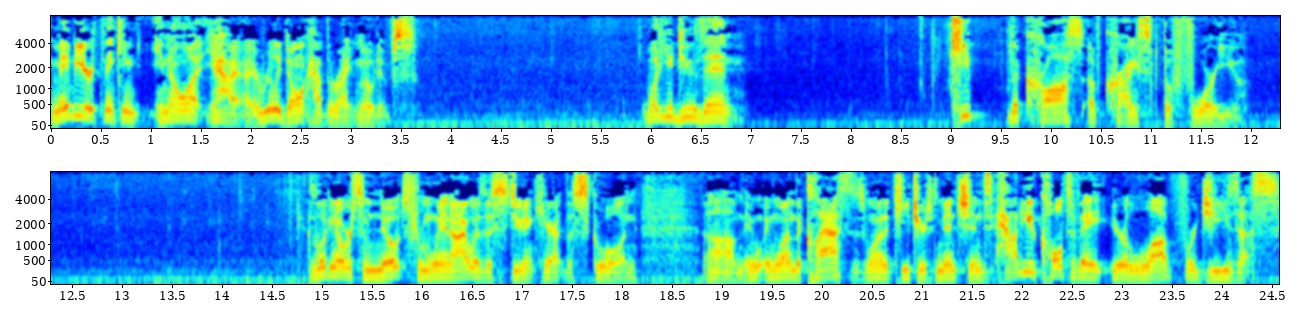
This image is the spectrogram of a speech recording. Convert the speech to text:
Maybe you're thinking, you know what? Yeah, I really don't have the right motives. What do you do then? Keep the cross of Christ before you I was looking over some notes from when I was a student here at the school, and um, in, in one of the classes, one of the teachers mentioned, "How do you cultivate your love for Jesus?"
